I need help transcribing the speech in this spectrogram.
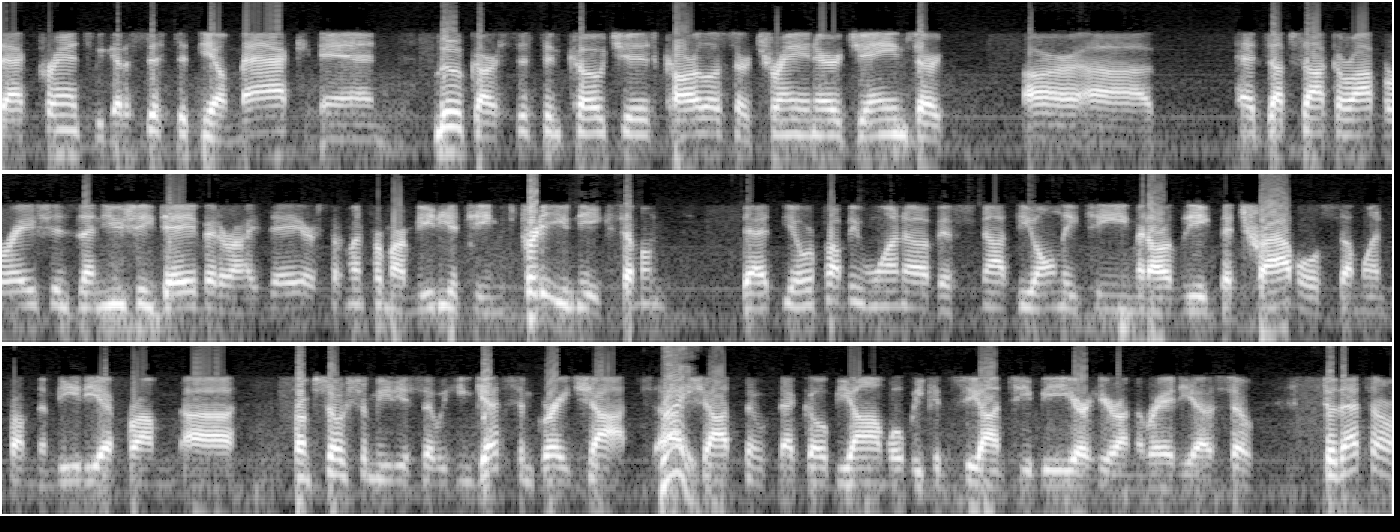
Zach Prince. We got assistant, you know, Mac and Luke, our assistant coaches. Carlos, our trainer. James, our our uh, heads up soccer operations, then usually David or Isaiah or someone from our media team. It's pretty unique. Someone that you know we're probably one of, if not the only team in our league that travels someone from the media from uh, from social media, so we can get some great shots, uh, right. uh, shots that, that go beyond what we can see on TV or hear on the radio. So. So that's our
